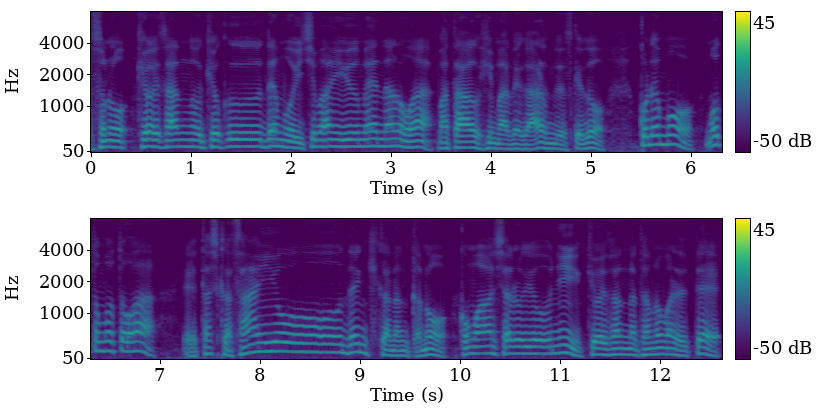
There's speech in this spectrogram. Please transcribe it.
その京平さんの曲でも一番有名なのは「また会う日まで」があるんですけどこれももともとはえ、確か山陽電機かなんかのコマーシャル用に京平さんが頼まれて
